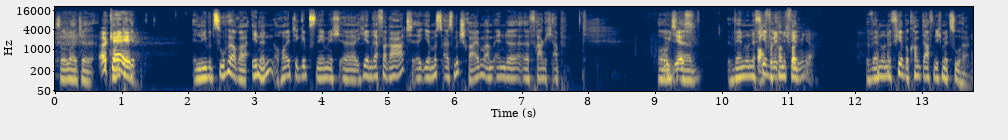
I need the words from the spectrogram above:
So, Leute. Okay. Heute, liebe ZuhörerInnen, heute gibt's nämlich äh, hier ein Referat. Äh, ihr müsst alles mitschreiben. Am Ende äh, frage ich ab. Und Oh, yes. äh, wer nur eine 4 Hoffentlich bekommt, der, wer nur eine 4 bekommt, darf nicht mehr zuhören.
